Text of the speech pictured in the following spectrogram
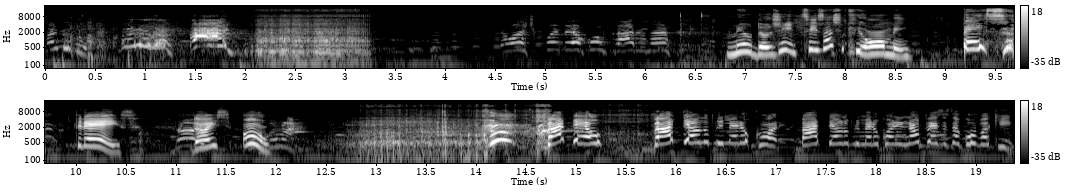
Ai, meu Deus. Ai, meu Deus. Ai! Eu acho que foi meio ao contrário, né? Meu Deus, gente, vocês acham que homem pensa? 3, 2, 1. Vamos lá. Bateu! No primeiro cone! Bateu no primeiro cone e não fez essa curva aqui.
